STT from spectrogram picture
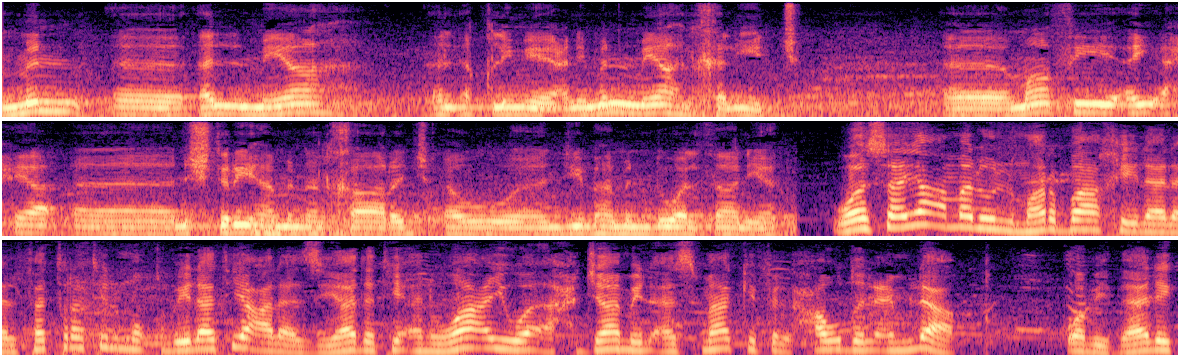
من المياه الإقليمية يعني من مياه الخليج. ما في أي أحياء نشتريها من الخارج أو نجيبها من دول ثانية. وسيعمل المربى خلال الفترة المقبلة على زيادة أنواع وأحجام الأسماك في الحوض العملاق وبذلك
